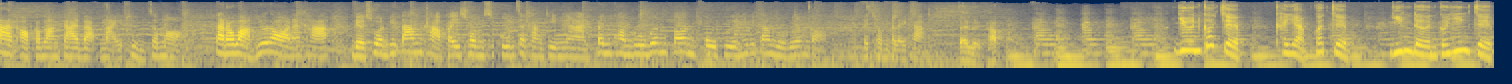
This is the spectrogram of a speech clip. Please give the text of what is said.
การออกกำลังกายแบบไหนถึงจะเหมาะ แต่ระหว่างที่รอนะคะ เดี๋ยวชวนพี่ตั้มค่ะไปชมสกู๊ปจากทางทีมงาน เป็นความรู้เบื้องต้นปูพื้นให้พี่ตั้มรู้เรื่องก่อน ไปชมกันเลยค่ะ ได้เลยครับ ยืนก็เจ็บ ขยับก็เจ็บ ยิ่งเดินก็ยิ่งเจ็บ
